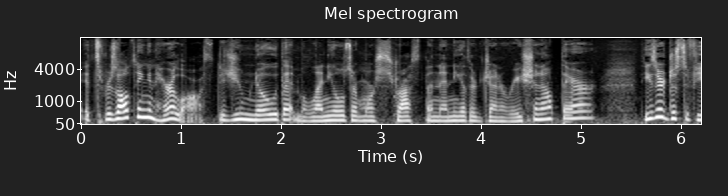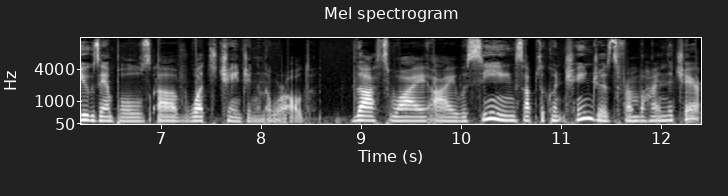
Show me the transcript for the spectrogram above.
it's resulting in hair loss. Did you know that millennials are more stressed than any other generation out there? These are just a few examples of what's changing in the world. Thus, why I was seeing subsequent changes from behind the chair.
